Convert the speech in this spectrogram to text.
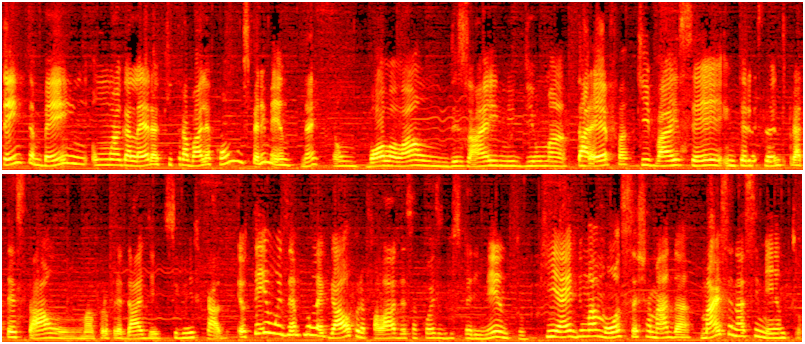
tem também uma galera que trabalha com experimento, né, então bola lá um design de uma tarefa que vai ser interessante para testar uma propriedade de significado. Eu tenho um exemplo legal para falar falar dessa coisa do experimento, que é de uma moça chamada Márcia Nascimento.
